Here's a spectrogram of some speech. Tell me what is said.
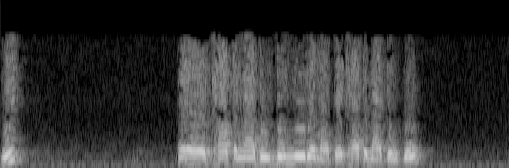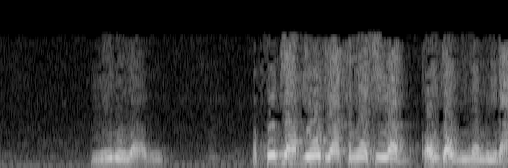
ဟင်အဲသာသနာတုတ်တုံးမျိုးတွေမှာဘယ်သာသနာတုတ်တုံးမျိုးလို့ရဘူးအဖိုးပြပြောပြခင်ဗျားရှိကခေါင်းကြောင်နေနေနေတာ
